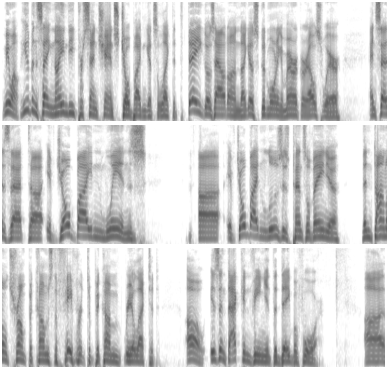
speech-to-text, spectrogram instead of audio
meanwhile, he's been saying 90% chance Joe Biden gets elected. Today he goes out on, I guess, Good Morning America or elsewhere and says that uh, if Joe Biden wins, uh, if Joe Biden loses Pennsylvania, then Donald Trump becomes the favorite to become reelected. Oh, isn't that convenient the day before? Uh,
